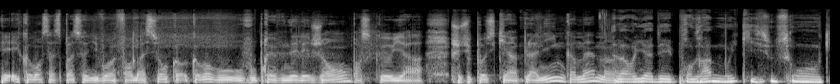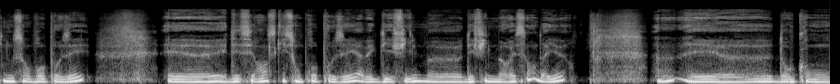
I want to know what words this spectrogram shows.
Et, et, comment ça se passe au niveau information Comment vous vous prévenez les gens? Parce qu'il y a, je suppose qu'il y a un planning quand même. Alors il y a des programmes, oui, qui nous sont qui nous sont proposés et, et des séances qui sont proposées avec des films, euh, des films récents d'ailleurs. Hein, et euh, donc on,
